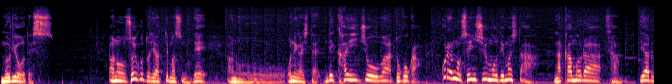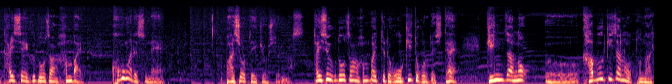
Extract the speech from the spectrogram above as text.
無料です。あのそういうことでやってますので、あの、お願いしたい。で会場はどこか。これあの先週も出ました中村さんいわゆる大成不動産販売。ここがですね場所を提供しております。大成不動産販売っていうのが大きいところでして銀座の歌舞伎座の隣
